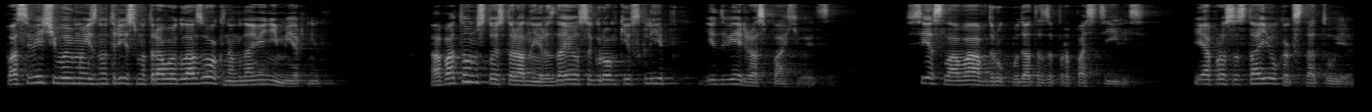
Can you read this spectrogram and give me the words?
Посвечиваемый изнутри смотровой глазок на мгновение меркнет. А потом с той стороны раздается громкий всклип, и дверь распахивается. Все слова вдруг куда-то запропастились. Я просто стою, как статуя,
